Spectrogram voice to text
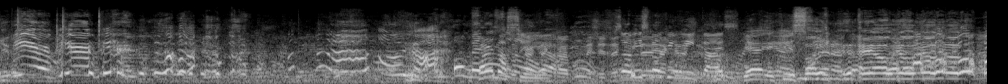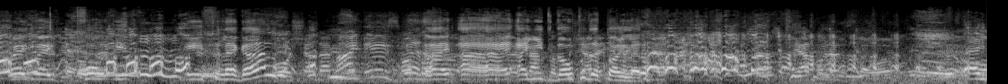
Beer, beer, beer. Oh god. Oh, Pharmacy. So he's smoking weed, guys. Yeah, he's So, ej, yo, yo, yo, yo. Wait, wait. So it, it's legal? I, I, I need to go to the toilet. Ej,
